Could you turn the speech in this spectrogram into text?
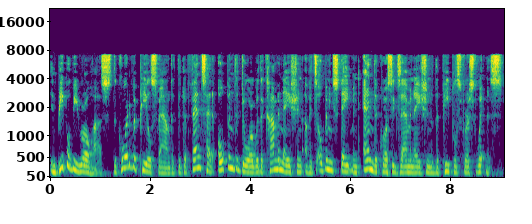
In People v. Rojas, the Court of Appeals found that the defense had opened the door with a combination of its opening statement and the cross examination of the people's first witness.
